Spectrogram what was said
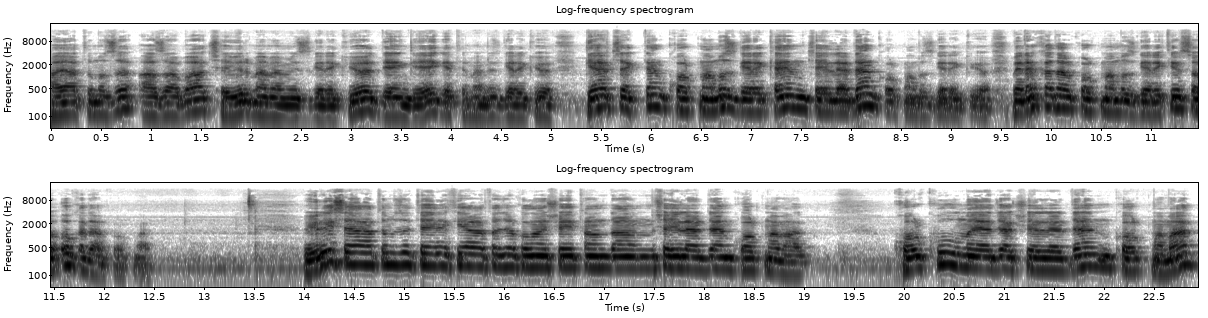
hayatımızı azaba çevirmememiz gerekiyor, dengeye getirmemiz gerekiyor. Gerçekten korkmamız gereken şeylerden korkmamız gerekiyor. Ve ne kadar korkmamız gerekirse o kadar korkmak. Öyleyse hayatımızı tehlikeye atacak olan şeytandan, şeylerden korkmamak, korkulmayacak şeylerden korkmamak,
